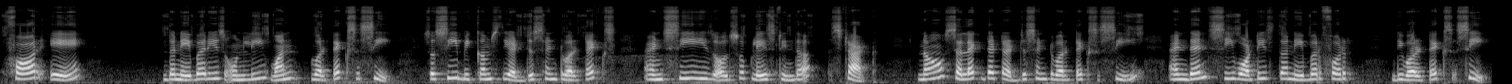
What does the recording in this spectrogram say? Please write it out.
For A, the neighbor is only one vertex C. So, C becomes the adjacent vertex and C is also placed in the stack. Now select that adjacent vertex C and then see what is the neighbor for the vertex C.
